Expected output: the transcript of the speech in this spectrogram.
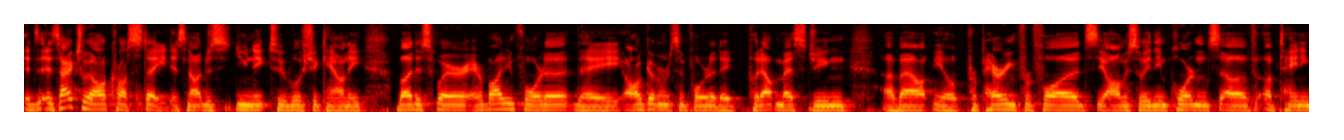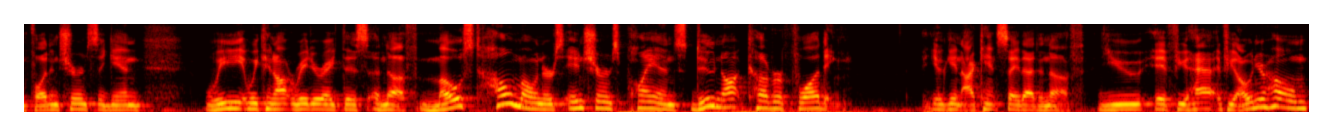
it's, it's actually all across state. It's not just unique to Volusia County, but it's where everybody in Florida, they all governments in Florida, they put out messaging about you know preparing for floods. You know, obviously, the importance of obtaining flood insurance. Again, we, we cannot reiterate this enough. Most homeowners' insurance plans do not cover flooding again i can't say that enough you if you have if you own your home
